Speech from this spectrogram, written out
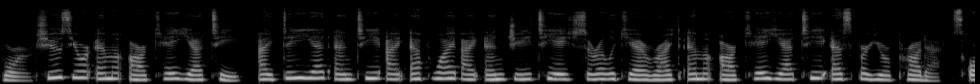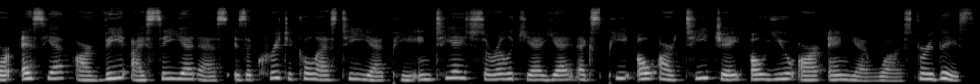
T. Choose your NT IFYINGTH Cyrillic yet right MRK yet TS for your products. Or S yet RVIC S is a critical ST P in TH Cyrillic yet yet XPORTJOURN yet was. For this,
